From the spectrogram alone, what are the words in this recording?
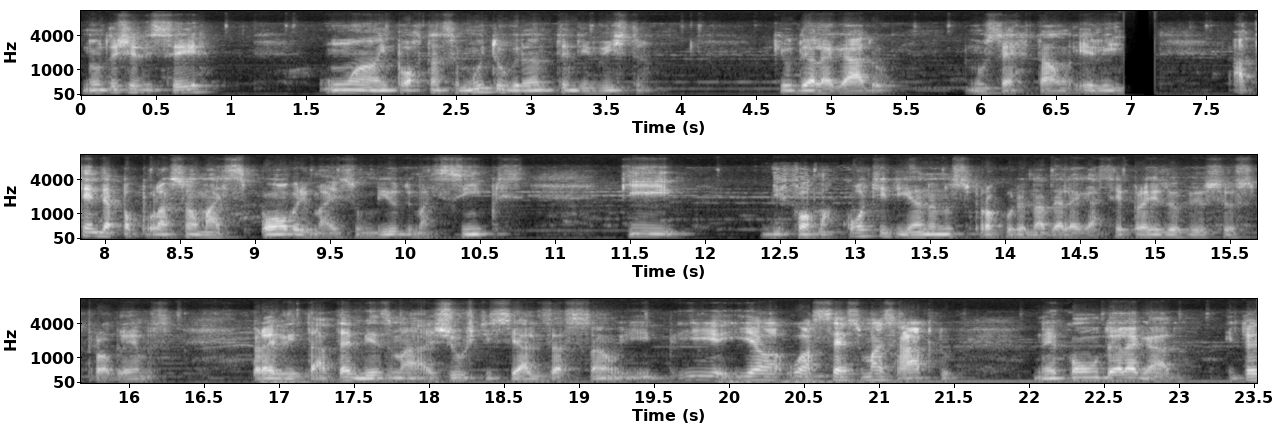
não deixa de ser uma importância muito grande, tendo em vista que o delegado no sertão, ele atende a população mais pobre, mais humilde, mais simples, que de forma cotidiana nos procura na delegacia para resolver os seus problemas para evitar até mesmo a justicialização e, e, e, o acesso mais rápido né, com o delegado. Então,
